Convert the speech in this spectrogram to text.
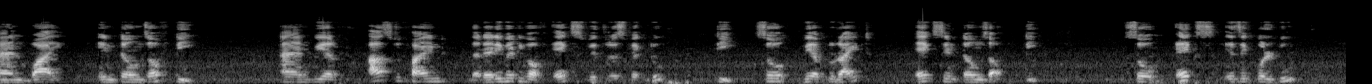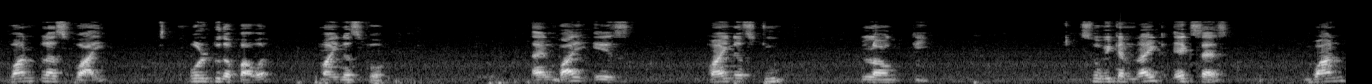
and y in terms of t. And we are asked to find the derivative of x with respect to t. So, we have to write x in terms of t. So, x is equal to 1 plus y whole to the power minus 4 and y is minus 2 log t. So we can write x as 1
